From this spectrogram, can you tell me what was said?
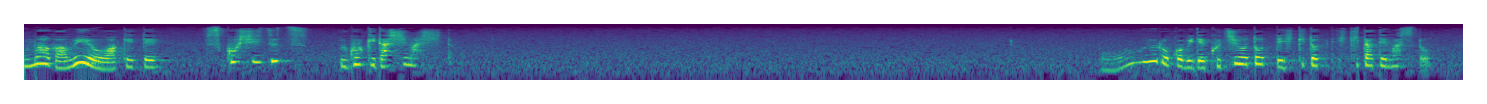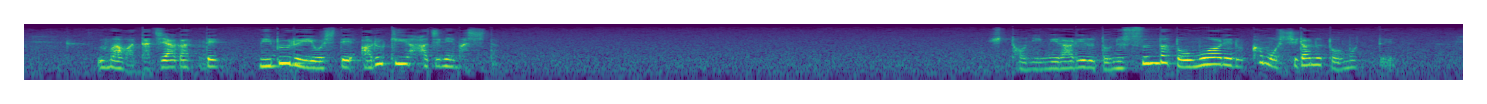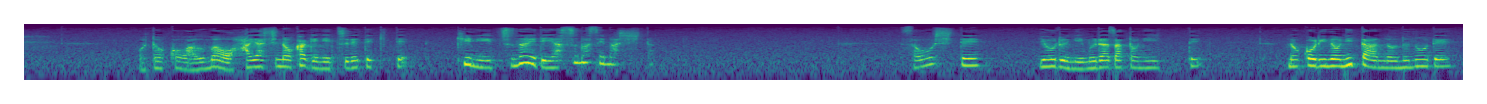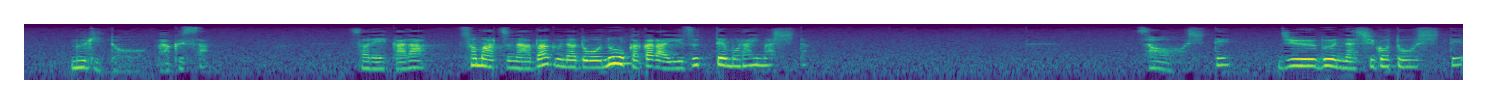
馬が目を開けて少しずつ動き出しました。大喜びで口を取って引きと引き立てますと馬は立ち上がって身震いをして歩き始めました。人に見られると盗んだと思われるかもしらぬと思って男は馬を林の陰に連れてきて木につないで休ませました。そうして夜に村里に行って残りの2反の布で麦とまぐさ。それから粗末なバグなどを農家から譲ってもらいました。そうして十分な仕事をして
